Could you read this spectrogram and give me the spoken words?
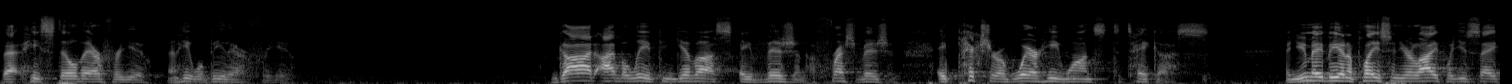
that he's still there for you, and he will be there for you. God, I believe, can give us a vision, a fresh vision a picture of where He wants to take us. And you may be in a place in your life where you say,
